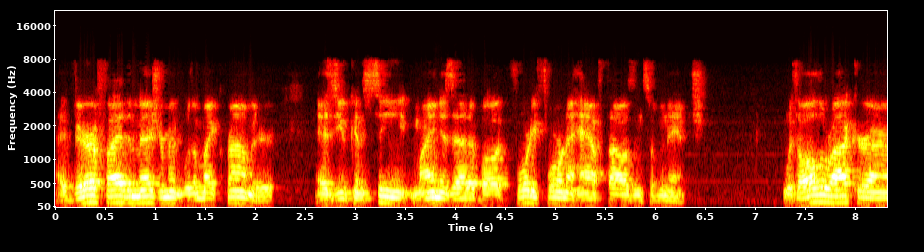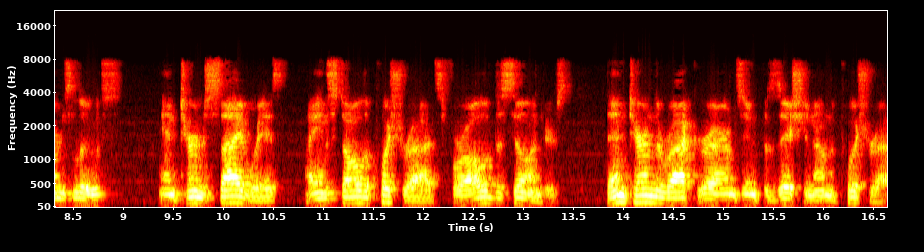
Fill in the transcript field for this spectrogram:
I verify the measurement with a micrometer. As you can see, mine is at about 44 and a half thousandths of an inch. With all the rocker arms loose and turned sideways, I install the push rods for all of the cylinders, then turn the rocker arms in position on the push rod.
